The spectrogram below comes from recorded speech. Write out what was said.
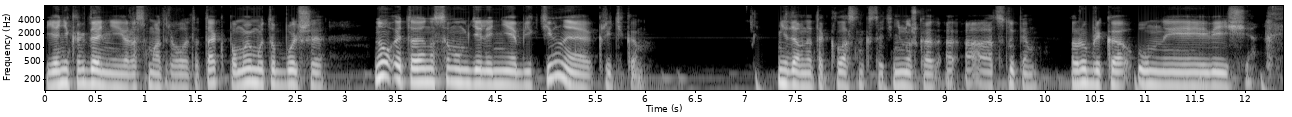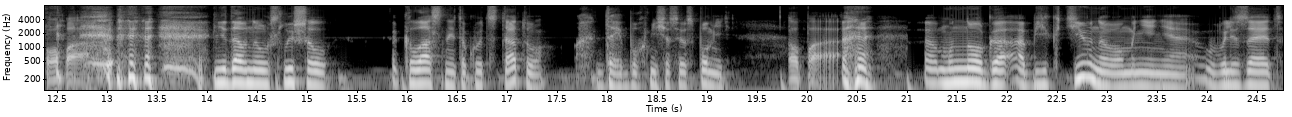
я никогда не рассматривал это так. По-моему, это больше... Ну, это на самом деле не объективная критика. Недавно так классно, кстати, немножко отступим. Рубрика «Умные вещи». Опа! Недавно услышал классную такую цитату. Дай бог мне сейчас ее вспомнить. Опа. Много объективного мнения вылезает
